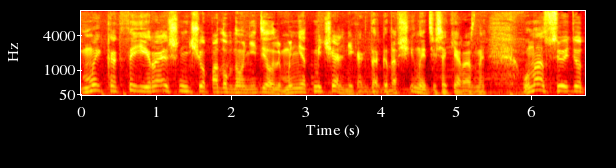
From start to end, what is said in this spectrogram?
мы как-то и раньше ничего подобного не делали. Мы не отмечали никогда годовщины эти всякие разные. У нас все идет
